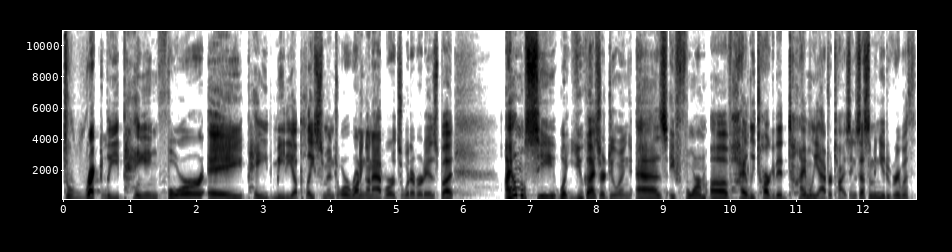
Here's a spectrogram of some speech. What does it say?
directly paying for a paid media placement or running on AdWords or whatever it is. But I almost see what you guys are doing as a form of highly targeted, timely advertising. Is that something you'd agree with?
